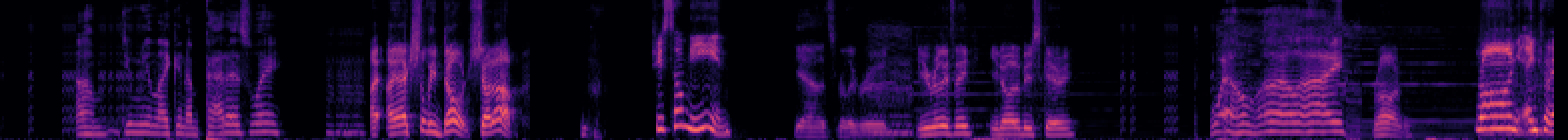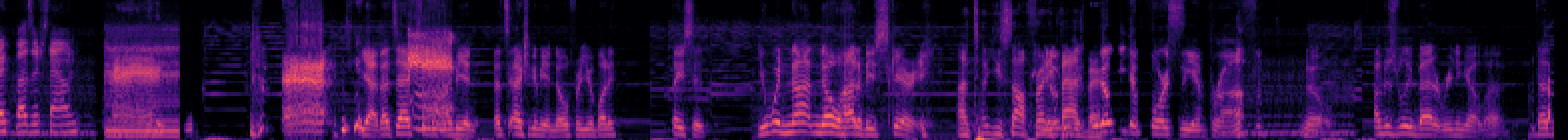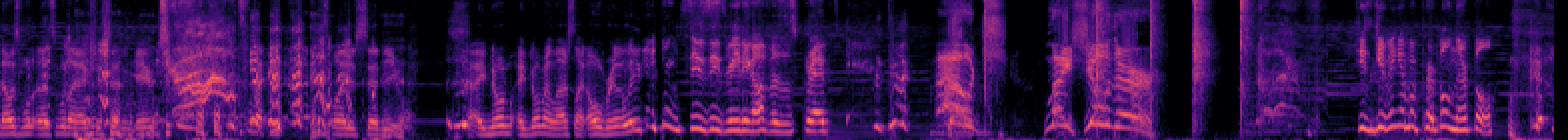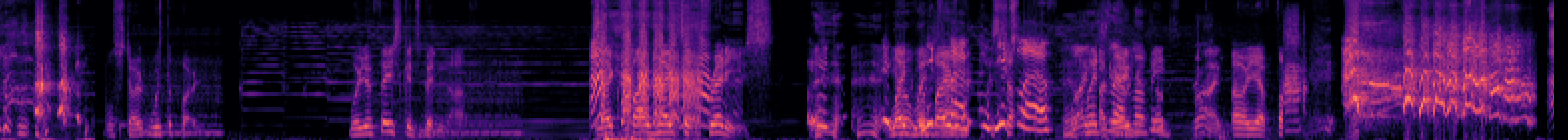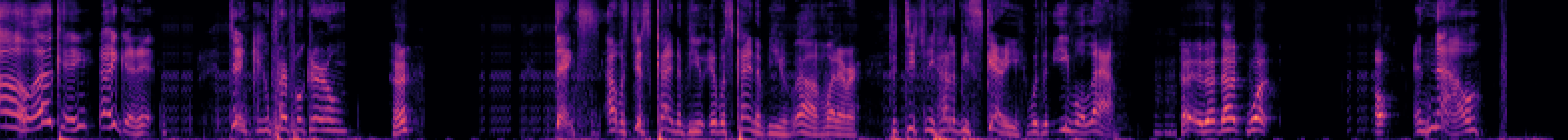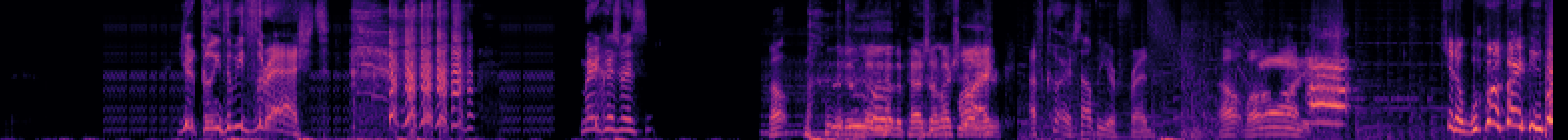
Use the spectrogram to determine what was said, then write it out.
Um, do you mean like in a badass way? I, I actually don't. Shut up. She's so mean. Yeah, that's really rude. Do you really think you know how to be scary? Well, well, I. Wrong. Wrong. Incorrect buzzer sound. yeah, that's actually gonna be a that's actually gonna be a no for you, buddy. Face it, you would not know how to be scary. Until you saw Freddy you, don't to, you don't need to force the improv. No, I'm just really bad at reading out loud. That, that was what that's what I actually said in game. that's, what I, that's what I just said to you. I ignore ignore my last line. Oh really? Susie's reading off as a script. Ouch! My shoulder! She's giving him a purple nurple. We'll start with the part where your face gets bitten off, ah! like Five Nights at Freddy's. Like Well, Which bite laugh? of- Which laugh? Like, Which okay, lab, Luffy? Oh yeah, fuck. Oh, okay, I get it. Thank you, purple girl. Huh? Thanks. I was just kind of you. It was kind of you. Oh, whatever. To teach me how to be scary with an evil laugh. Hey, that that what? Oh. And now, you're going to be thrashed. Merry Christmas. Well, I didn't, I didn't have the passion. I'm actually out Bye. of here. Of course, I'll be your friend. oh well. Bye. Should have warned.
